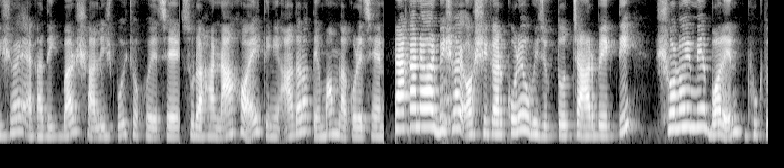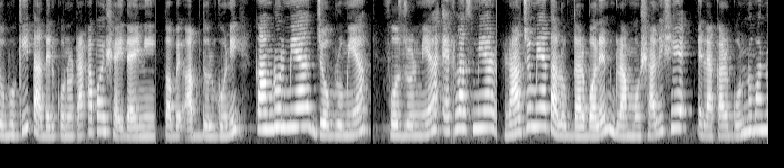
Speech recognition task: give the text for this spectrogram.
বিষয়ে একাধিকবার সালিশ বৈঠক হয়েছে। সুরাহা না হয় তিনি আদালতে মামলা করেছেন। টাকা নেওয়ার বিষয় অস্বীকার করে অভিযুক্ত চার ব্যক্তি ষোলোই মে বলেন, ভুক্তভোগী তাদের কোনো টাকা পয়সাই দেয়নি। তবে আব্দুল গনি, কামরুল মিয়া, জবরু মিয়া ফজরুল মিয়া, এখলাস মিয়া, রাজু মিয়া তালুকদার বলেন, গ্রাম্য সালিশে এলাকার গণ্যমান্য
